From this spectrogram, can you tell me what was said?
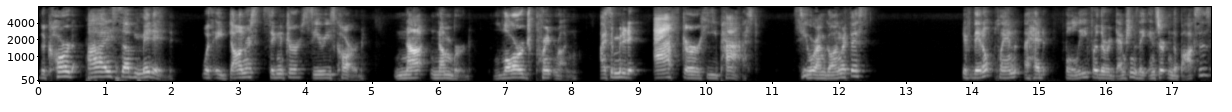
the card I submitted was a Donruss Signature Series card, not numbered, large print run. I submitted it after he passed. See where I'm going with this? If they don't plan ahead fully for the redemptions they insert in the boxes,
